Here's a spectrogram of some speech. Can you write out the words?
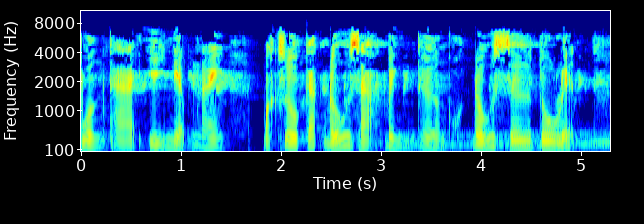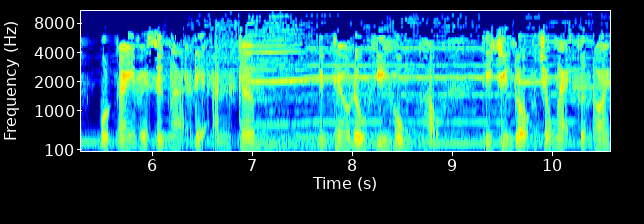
buông tha ý niệm này, mặc dù các đấu giả bình thường hoặc đấu sư tu luyện một ngày phải dừng lại để ăn cơm, nhưng theo đấu khí hùng hậu thì trình độ chống lại cơn đói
